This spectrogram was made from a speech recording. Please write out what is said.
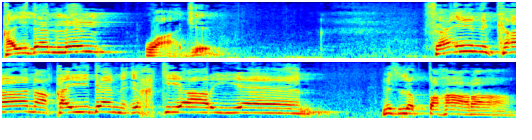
قيدا للواجب. فإن كان قيدا اختياريا مثل الطهارة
